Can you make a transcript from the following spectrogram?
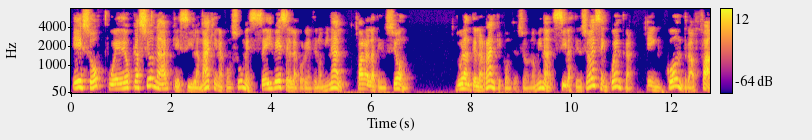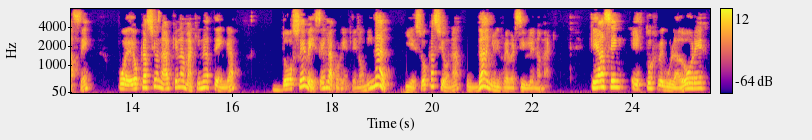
Eso puede ocasionar que si la máquina consume seis veces la corriente nominal para la tensión durante el arranque con tensión nominal, si las tensiones se encuentran en contrafase, puede ocasionar que la máquina tenga 12 veces la corriente nominal y eso ocasiona un daño irreversible en la máquina. ¿Qué hacen estos reguladores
